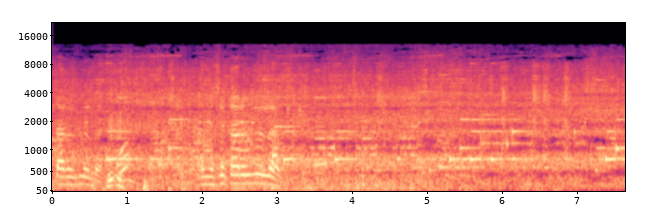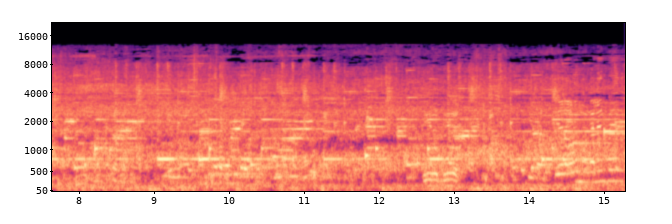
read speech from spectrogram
तार उजलेलं तार उजलेलं Gracias.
